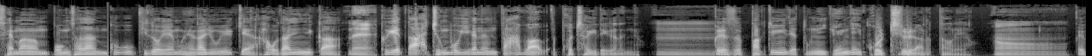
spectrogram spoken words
새마음 봉사단 구국 기도회 뭐 해가지고 이렇게 하고 다니니까 네. 그게 다 정보기관은 다 막 포착이 되거든요. 음. 그래서 박정희 대통령이 굉장히 골치를 앓았다 그래요. 어. 그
